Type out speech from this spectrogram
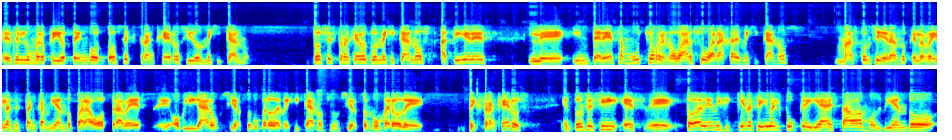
es el número que yo tengo, dos extranjeros y dos mexicanos. Dos extranjeros, dos mexicanos. A Tigres le interesa mucho renovar su baraja de mexicanos, más considerando que las reglas están cambiando para otra vez eh, obligar un cierto número de mexicanos y un cierto número de extranjeros. Entonces sí, es eh, todavía ni siquiera se iba el tuque y ya estábamos viendo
